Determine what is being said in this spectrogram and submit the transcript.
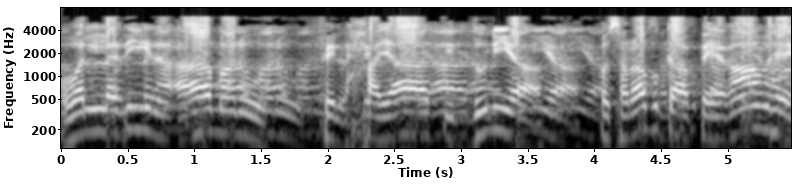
والذین آمنوا فی الحیات الدنیا. اس رب کا پیغام ہے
